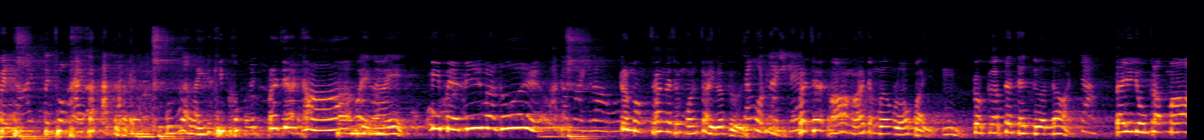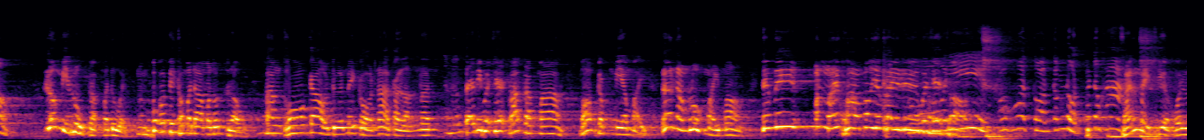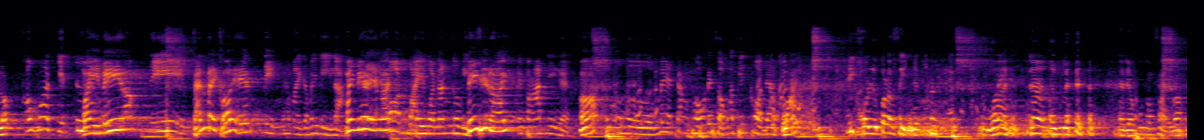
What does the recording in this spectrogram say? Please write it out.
เป็นท้ายเป็นช่วงท้ายครับมึงอะไรที่คลิปเข้าไปประเทศขาว่ายังไงมีเบบี้มาด้วยอะทำไมเรากระหม่อมฉันนะช่างหงอนใจเหลือเกินช่างหมดอะไรอีกแล้วพระเชษฐาหายจากเมืองหลวงไปอืมก็เกือบจะเจ็ดเดือนได้ จ้าแต่อยู่ๆกลับมา แล้วมีลูกกลับมาด้วย ปกติธรรมดามนุษย์เรา ตั้งท้องเก้าเดือนไม่ก่อนหน้ากันหลังนั้น แต่นี่ประเทศท้ากลับมา พร้อมกับเมียใหม่ แล้วนำลูกใหม่มาอย่างนี้ มันหมายความว่าอย่างไรหรือประเทศโอ้ท้ายเขาคลอดก่อนกำหนดพระเจ้าค่ะฉันไม่เชื่อคนหรอก เขาคลอดเจ็ดเดือนไม่มีหรอก นี่ฉันไม่เคยเห็น นี่ทำไมจะไม่มีล่ะไม่มีอะไรอย่างนั้นคลอดไวกว่านั้นก็มีมีที่ไหนไอ้บาสนี่ไงอ๋อโอ้โหแม่ตั้งท้องได้สองอาทิตย์คลอดแล้วว้ายนี่คนหรือปรสิตเนี่ย ถึงว่าเนี่ยหน้าตึงเลยแต่เดี๋ยวกูสงสัยว่า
